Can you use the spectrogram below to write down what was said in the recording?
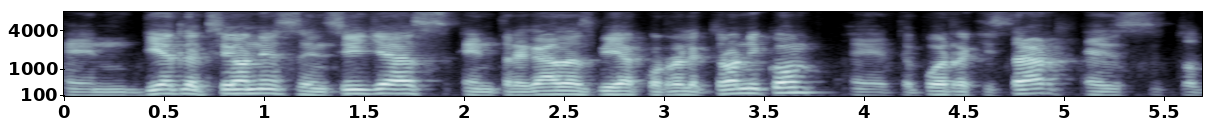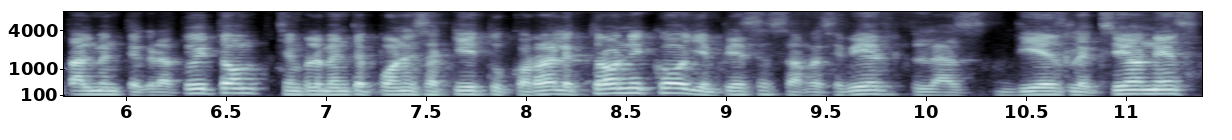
en 10 lecciones sencillas entregadas vía correo electrónico. Eh, te puedes registrar, es totalmente gratuito. Simplemente pones aquí tu correo electrónico y empiezas a recibir las 10 lecciones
